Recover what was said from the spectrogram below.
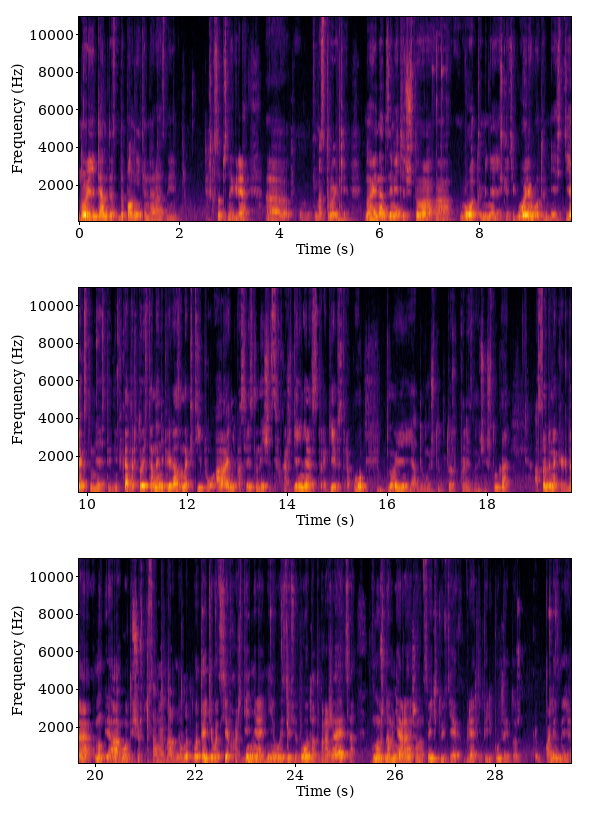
Ну и там дополнительно разные собственно говоря, э, настройки. Ну и надо заметить, что э, вот у меня есть категория, вот у меня есть текст, у меня есть идентификатор, то есть она не привязана к типу, а непосредственно ищется вхождение строки в строку. Ну и я думаю, что это тоже полезная очень штука. Особенно когда, ну, а, вот еще что самое главное, вот, вот эти вот все вхождения, они вот здесь вот, вот отображаются в нужном мне оранжевом цвете, то есть я их вряд ли перепутаю, тоже как бы полезно, я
